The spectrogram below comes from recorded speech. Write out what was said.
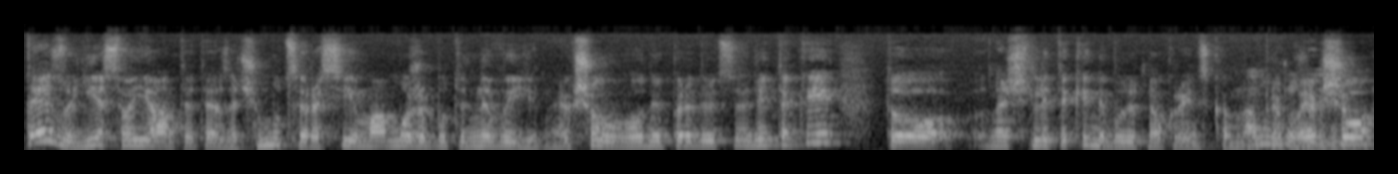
тезу є своя антитеза. Чому це Росії ма- може бути невигідно? Якщо вони передають літаки, то значить літаки не будуть на українському напрямку. розумію. Якщо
